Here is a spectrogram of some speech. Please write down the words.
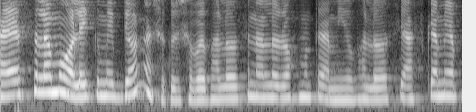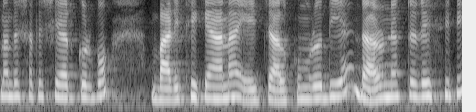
হাই, আসসালামু আলাইকুম এভরিওয়ান। আশা করি সবাই ভালো আছেন আল্লাহ রহমতে আমিও ভালো আছি। আজকে আমি আপনাদের সাথে শেয়ার করব বাড়ি থেকে আনা এই চাল কুমড়ো দিয়ে। দারুণ একটা রেসিপি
